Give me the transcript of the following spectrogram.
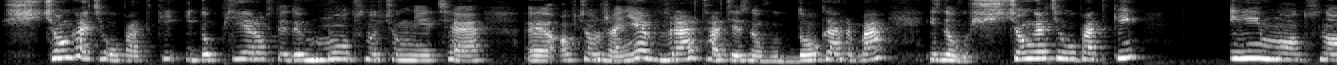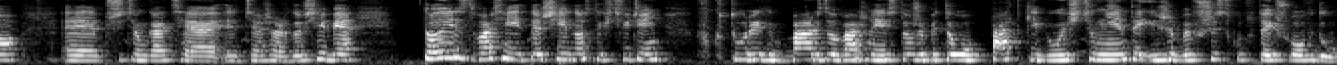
ściągacie łopatki i dopiero wtedy mocno ciągniecie e, obciążenie, wracacie znowu do garba i znowu ściągacie łopatki i mocno e, przyciągacie e, ciężar do siebie. To jest właśnie też jedno z tych ćwiczeń, w których bardzo ważne jest to, żeby te łopatki były ściągnięte i żeby wszystko tutaj szło w dół.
